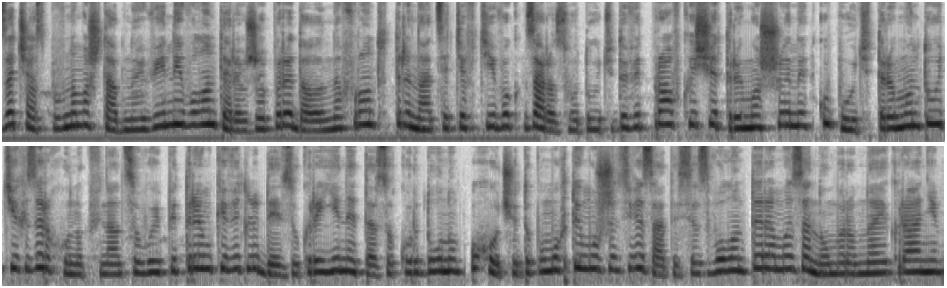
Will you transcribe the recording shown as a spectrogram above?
За час повномасштабної війни волонтери вже передали на фронт 13 автівок. Зараз готують до відправки ще три машини, купують та ремонтують їх за рахунок фінансової підтримки від людей з України та за кордону. Охочі допомогти можуть зв'язатися з волонтерами за номером на екрані.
